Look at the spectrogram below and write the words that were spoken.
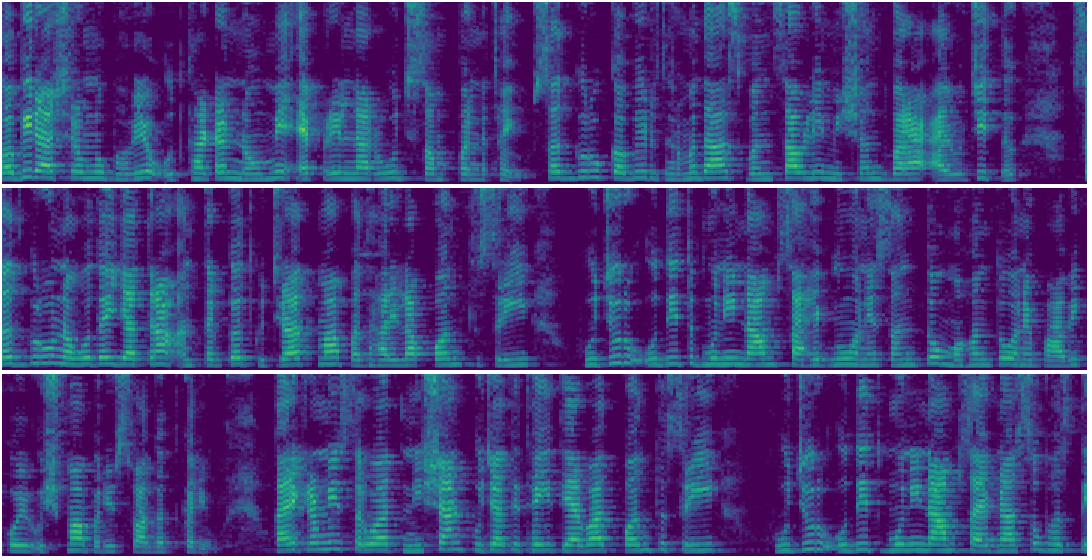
કબીર આશ્રમનું ભવ્ય ઉદ્ઘાટન નવમી એપ્રિલના રોજ સંપન્ન થયું. સદગુરુ કબીર ધર્મદાસ વંશાવલી મિશન દ્વારા આયોજિત સદગુરુ નવોદય યાત્રા અંતર્ગત ગુજરાતમાં પધારેલા પંથ શ્રી હુજુર ઉદિત મુનિ નામ સાહેબનું અને સંતો મહંતો અને ભાવિકોએ ઉષ્માભર્યું સ્વાગત કર્યું. કાર્યક્રમની શરૂઆત નિશાન પૂજાથી થઈ, ત્યારબાદ પંથ શ્રી હુજુર ઉદિત મુનિ નામ સાહેબના શુભ હસ્તે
